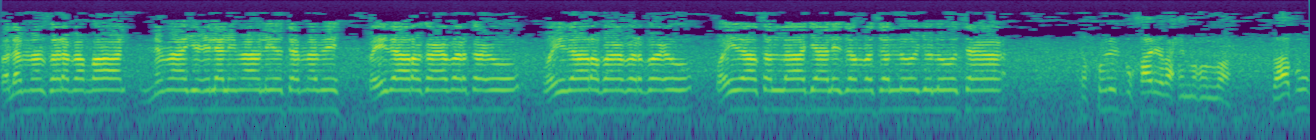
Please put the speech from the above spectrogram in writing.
فلما انصرف قال إنما جعل الإمام ليتم به فإذا ركع فاركعوا وإذا رفع فارفعوا وإذا صلى جالسا فصلوا جلوسا. يقول البخاري رحمه الله باب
